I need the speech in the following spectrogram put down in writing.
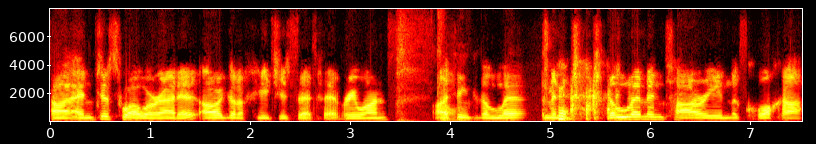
Uh, and just while we're at it, I got a futures bet for everyone. I Go on. think the lemon, the lemon tari in the quokka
